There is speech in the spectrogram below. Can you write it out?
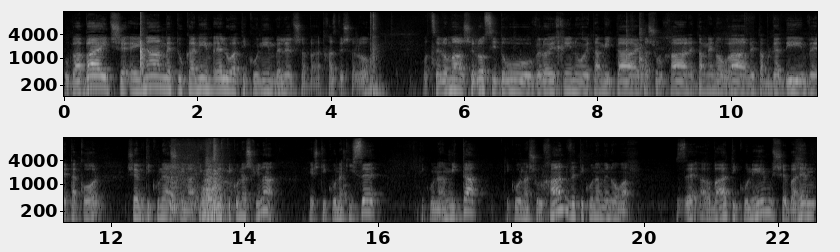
ובבית שאינם מתוקנים אלו התיקונים בליל שבת, חז ושלום, רוצה לומר שלא סידרו ולא הכינו את המיטה, את השולחן, את המנורה ואת הבגדים ואת הכל, שהם תיקוני השכינה. כי זה תיקון השכינה? יש תיקון הכיסא, תיקון המיטה, תיקון השולחן ותיקון המנורה. זה ארבעה תיקונים שבהם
